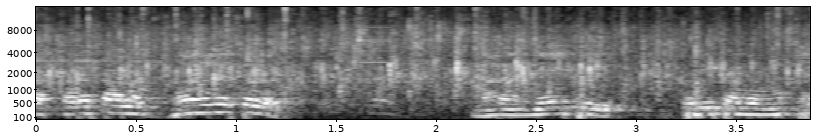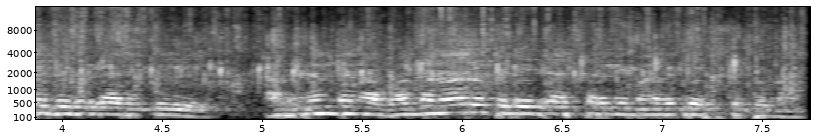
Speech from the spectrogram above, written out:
యొక్క కరతాల ధ్వనులతో మన నేటి ప్రీతమ ముఖ్యమంత్రి గారికి అభినందన వందనాలు తెలియజేస్తారని మనవి చేసుకుంటున్నాం.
